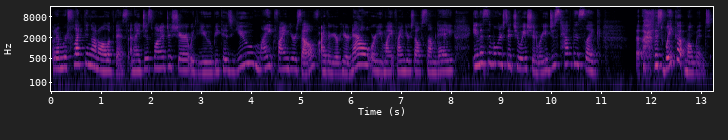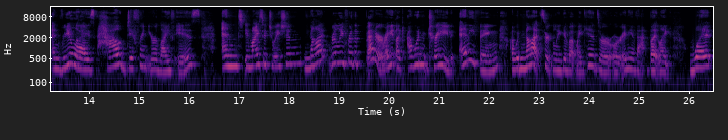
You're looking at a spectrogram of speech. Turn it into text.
But I'm reflecting on all of this and I just wanted to share it with you because you might find yourself, either you're here now or you might find yourself someday in a similar situation where you just have this like, this wake up moment and realize how different your life is and in my situation, not really for the better, right? Like I wouldn't trade anything. I would not certainly give up my kids or, or any of that. But like what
